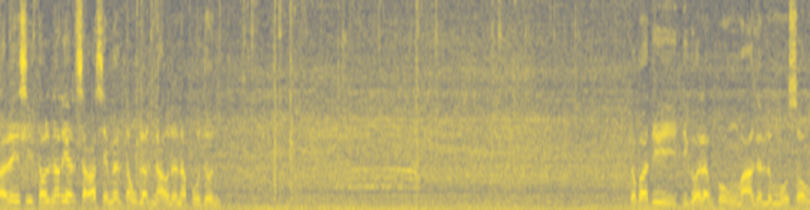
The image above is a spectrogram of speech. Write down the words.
Ano si Tol na riyan saka si Meltong Vlog na una na po dun. Kabady, di ko alam kung maagang lumusong.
